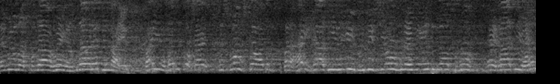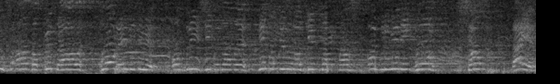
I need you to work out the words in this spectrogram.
En wil dat vandaag weer. Daar heb je Meijer. Meijer, wat ik al zei, de sloofstader. Maar hij gaat hier de eerste overnemen in de laatste groep. Hij gaat die hoogste aantal punten halen voor de Wit. Op 3 zien we dan uh, niemand minder dan Kim Dijkmans. Overwinning voor Sam Meijer.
